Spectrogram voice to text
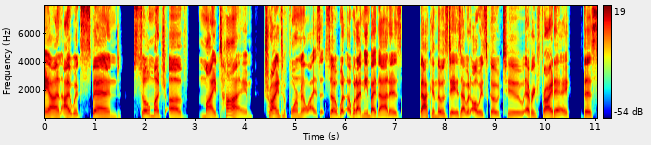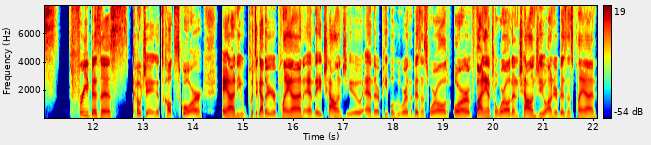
And I would spend so much of my time trying to formalize it. So what what I mean by that is back in those days, I would always go to every Friday this free business coaching. It's called Score. And you put together your plan and they challenge you. And there are people who are in the business world or financial world and challenge you on your business plan,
